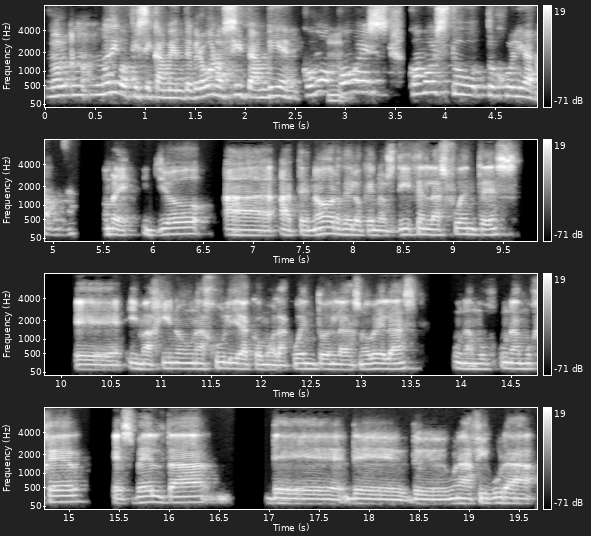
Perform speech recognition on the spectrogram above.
No, digo físicamente, pero bueno, sí también. ¿Cómo, mm. cómo es, cómo es tu, tu Julia Donda? Hombre, yo a, tenor de lo que nos dicen las fuentes, eh, imagino una Julia como la cuento en las novelas, una, una mujer esbelta, de, una figura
